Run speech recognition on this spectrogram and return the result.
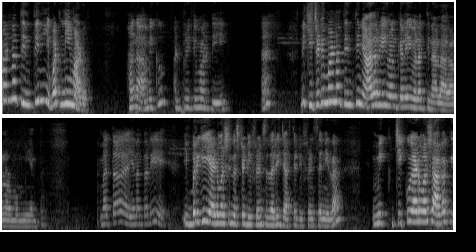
ಮಾಡಿ ನಾ ತಿಂತೀನಿ ಬಟ್ ನೀ ಮಾಡು. ಹಂಗ ಮಿಕ್ಕು ಅಟ್ ಪ್ರೀತಿ ಮಾಡ್ತಿ ಆ? ನೀ ಕಿಚಡಿ ಮಾಡಿ ತಿಂತೀನಿ, ಆದ್ರೆ ಈಗ ನನ್ನ ಕೈಲಿ ಇವೆಲ್ಲ ತಿನ್ನಲ್ಲ, ಆಗಲ್ಲ ನೋಡಿ ಮಮ್ಮಿ ಅಂತ. ಮತ್ತು ಏನಂತಾರಿ, ಇಬ್ಬರಿಗೆ ಎರಡು ವರ್ಷದ ಅಷ್ಟೇ ಡಿಫ್ರೆನ್ಸ್ ಅದ ರೀ, ಜಾಸ್ತಿ ಡಿಫ್ರೆನ್ಸ್ ಏನಿಲ್ಲ. ಮಿಕ್, ಚಿಕ್ಕು ಎರಡು ವರ್ಷ ಆಗಕ್ಕೆ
